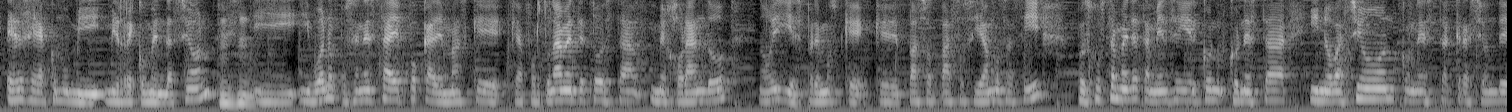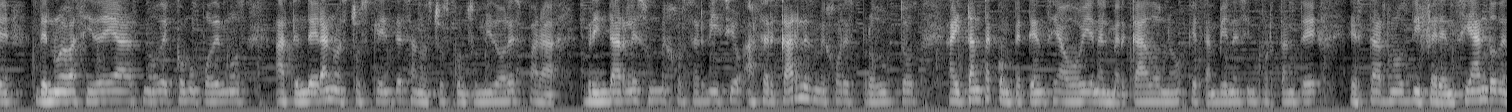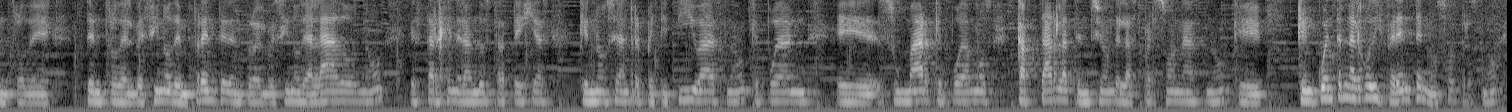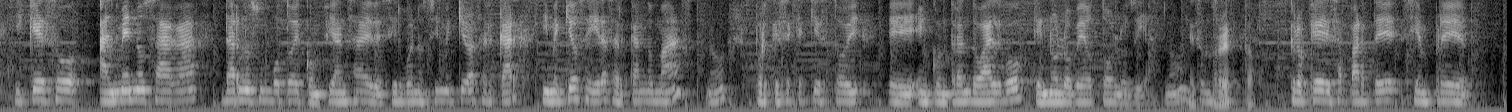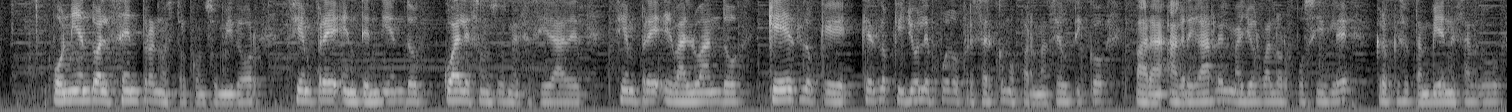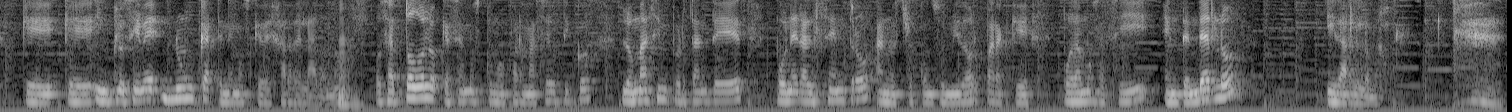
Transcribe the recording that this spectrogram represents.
esa sería como mi, recomendación. y, bueno, pues en esta época, además que, que, afortunadamente todo está mejorando, y esperemos que, paso a paso sigamos así, pues justamente también seguir con, esta innovación, con esta creación de, nuevas ideas, ¿no? De cómo podemos atender a nuestros clientes, a nuestros consumidores para brindarles un mejor servicio, acercarles mejores productos. Hay tanta competencia hoy en el mercado, ¿no? Que también es importante estarnos diferenciando dentro de dentro del vecino de enfrente, dentro del vecino de al lado, ¿no? Estar generando estrategias que no sean repetitivas. Que puedan eh, sumar, que podamos captar la atención de las personas, ¿no? Que, que encuentren algo diferente en nosotros, ¿no? Y que eso al menos haga darnos un voto de confianza de decir, bueno, sí me quiero acercar y me quiero seguir acercando más, ¿no? Porque sé que aquí estoy eh, encontrando algo que no lo veo todos los días, ¿no? es correcto. Creo que esa parte siempre poniendo al centro a nuestro consumidor, siempre entendiendo cuáles son sus necesidades, siempre evaluando qué es lo que, qué es lo que yo le puedo ofrecer como farmacéutico para agregarle el mayor valor posible, creo que eso también es algo que, que inclusive nunca tenemos que dejar de lado, ¿no? O sea, todo lo que hacemos como farmacéuticos, lo más importante es poner al centro a nuestro consumidor para que podamos así entenderlo y darle lo mejor.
